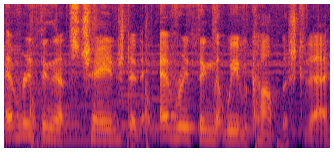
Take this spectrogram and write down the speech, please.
everything that's changed and everything that we've accomplished today.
